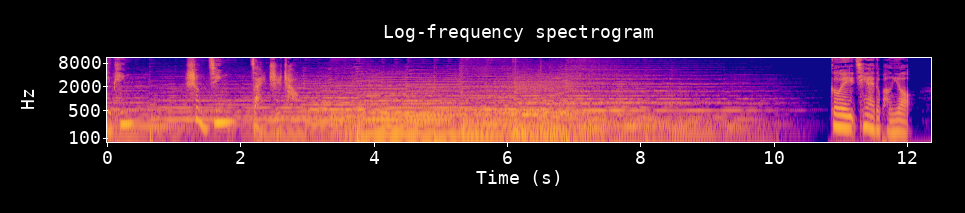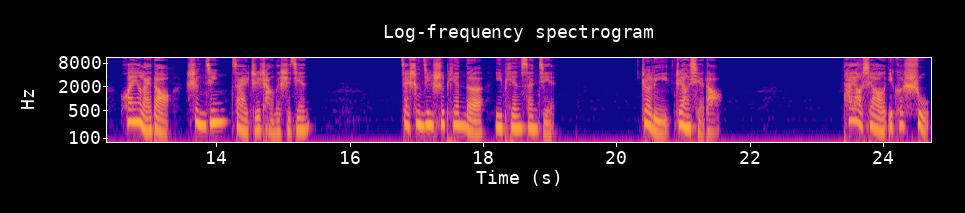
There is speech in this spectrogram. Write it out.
请听《圣经》在职场。各位亲爱的朋友，欢迎来到《圣经》在职场的时间。在《圣经》诗篇的一篇三节，这里这样写道：“他要像一棵树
